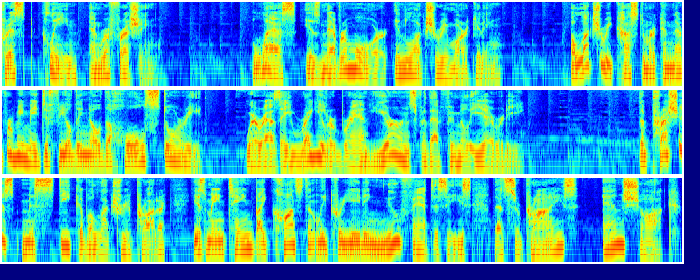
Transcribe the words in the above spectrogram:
crisp, clean, and refreshing. Less is never more in luxury marketing. A luxury customer can never be made to feel they know the whole story, whereas a regular brand yearns for that familiarity. The precious mystique of a luxury product is maintained by constantly creating new fantasies that surprise and shock.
